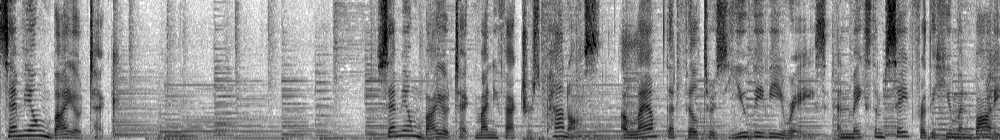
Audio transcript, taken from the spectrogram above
Semyeong Biotech. Semyeong Biotech manufactures Panos, a lamp that filters UVB rays and makes them safe for the human body.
